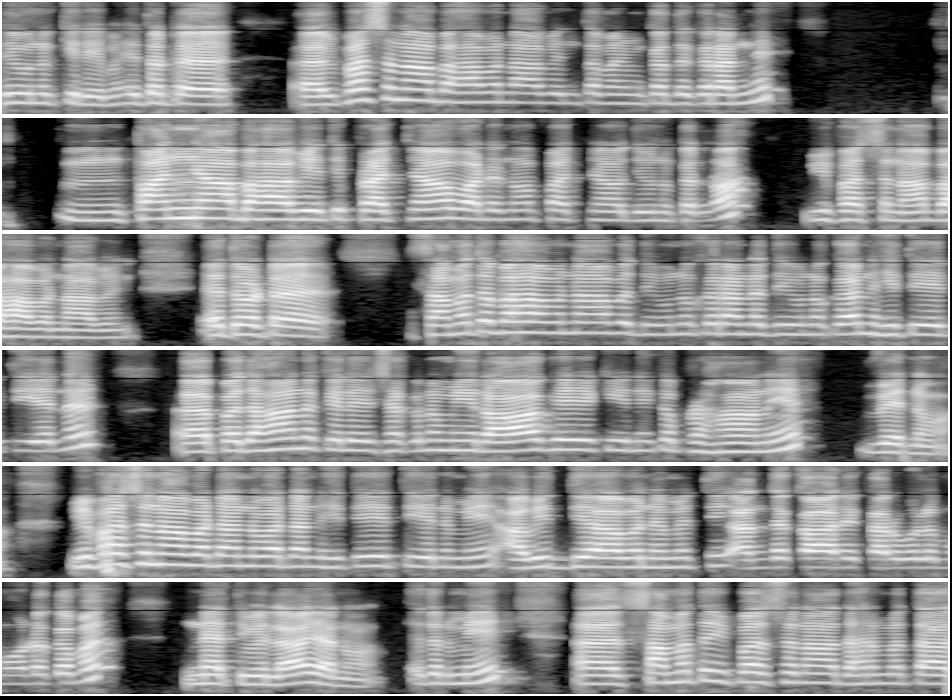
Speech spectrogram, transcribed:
දියුණු කිරීම. එතොට විපසනා භාවනාවෙන් තමයිමකද කරන්නේ පඤ්ඥා භාවීති ප්‍රඥාව වඩනවා ප්‍රඥාව දියුණු කරනවා විපස්සනා භාවනාවෙන්. එතෝට සමත භාවනාව දියුණු කරන්න දියුණු කරන්න හිතේ තියෙන ප්‍රධාන කළේ චකනමී රාගය කියන එක ප්‍රහාණය වෙනවා. විපසනා වඩන්න වඩන්න හිතේ තියෙන මේ අවිද්‍යාව නැමැති අන්දකාරය කරවල මෝඩකම නැති වෙලා යනවා. එතර මේ සමත විපස්සනා ධර්මතා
